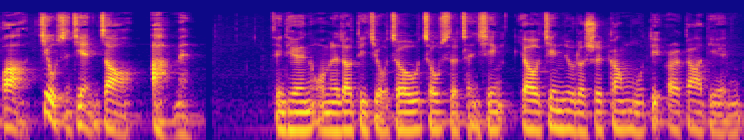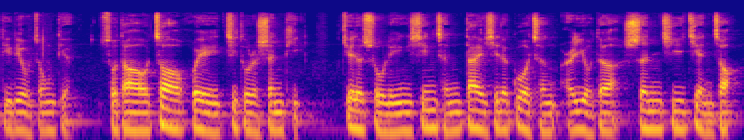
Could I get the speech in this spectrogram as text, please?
化就是建造。阿门。今天我们来到第九周周四的晨星，要进入的是纲目第二大点第六中点，说到召会基督的身体。借着属灵新陈代谢的过程而有的生机建造，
